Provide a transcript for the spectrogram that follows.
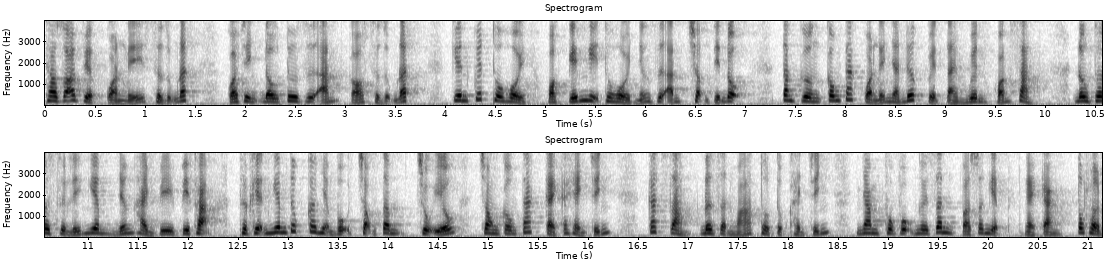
theo dõi việc quản lý sử dụng đất, quá trình đầu tư dự án có sử dụng đất, kiên quyết thu hồi hoặc kiến nghị thu hồi những dự án chậm tiến độ, tăng cường công tác quản lý nhà nước về tài nguyên khoáng sản, đồng thời xử lý nghiêm những hành vi vi phạm, thực hiện nghiêm túc các nhiệm vụ trọng tâm chủ yếu trong công tác cải cách hành chính, cắt giảm đơn giản hóa thủ tục hành chính nhằm phục vụ người dân và doanh nghiệp ngày càng tốt hơn.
